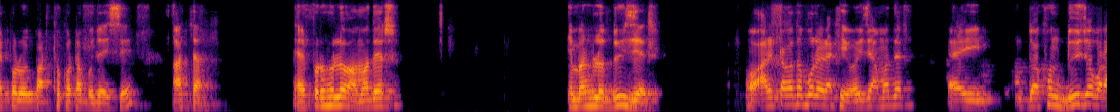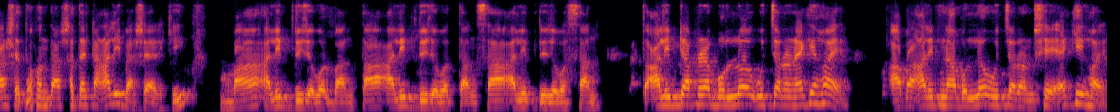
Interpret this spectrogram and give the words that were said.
এরপর ওই পার্থক্যটা বুঝাইছে। আচ্ছা এরপর হলো আমাদের, এবার হলো দুই জের। ও, আরেকটা কথা বলে রাখি, ওই যে আমাদের এই যখন দুই জবর আসে, তখন তার সাথে একটা আলিফ আসে আর কি। বা, আলিফ দুই জবর বান, তা, আলিফ দুই জবর তান, সা, আলিফ দুই জবর সান। তো আলিফটা আপনারা বললেও উচ্চারণ একই হয়, আবার আলিফ না বললেও উচ্চারণ সে একই হয়।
